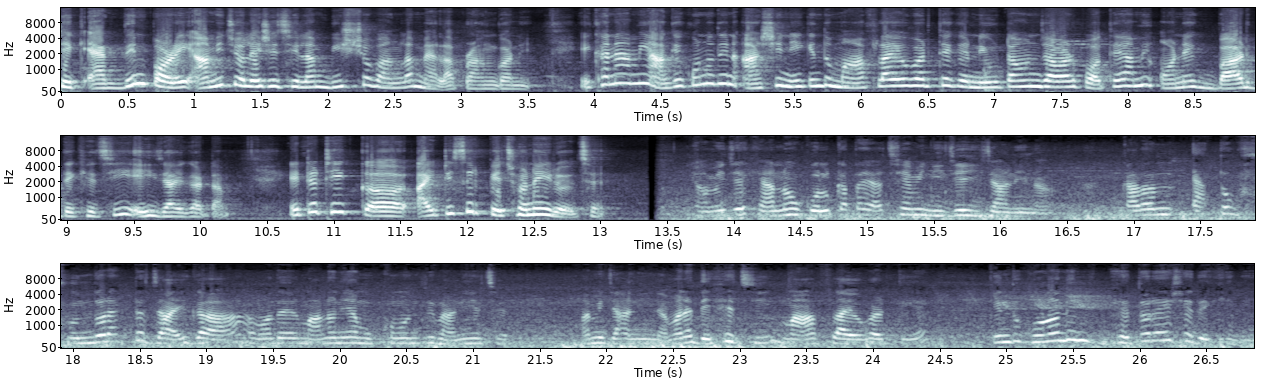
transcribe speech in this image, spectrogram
ঠিক একদিন পরেই আমি চলে এসেছিলাম বিশ্ব বাংলা মেলা প্রাঙ্গণে। এখানে আমি আগে কোনো দিন আসিনি, কিন্তু মা ফ্লাইওভার থেকে নিউ টাউন যাওয়ার পথে আমি অনেকবার দেখেছি এই জায়গাটা। এটা ঠিক আইটিসির পেছনেই রয়েছে। আমি যে কেন কলকাতায় আছি আমি নিজেই জানি না। কারণ এত সুন্দর একটা জায়গা আমাদের মাননীয় মুখ্যমন্ত্রী বানিয়েছে, আমি জানি না। মানে দেখেছি মা ফ্লাইওভার দিয়ে, কিন্তু কোনোদিন ভেতরে এসে দেখিনি।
